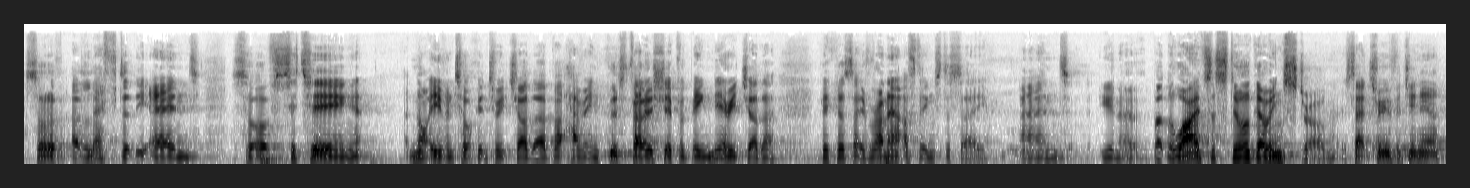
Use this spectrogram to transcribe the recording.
sort of are left at the end, sort of sitting, not even talking to each other, but having good fellowship of being near each other because they've run out of things to say. And, you know, but the wives are still going strong. Is that true, Virginia?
